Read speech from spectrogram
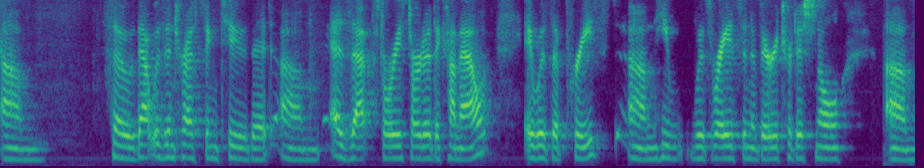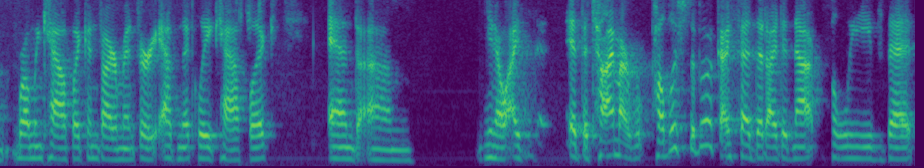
Um, so that was interesting too. That um, as that story started to come out, it was a priest. Um, he was raised in a very traditional um, Roman Catholic environment, very ethnically Catholic. And, um, you know, I, at the time I published the book, I said that I did not believe that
